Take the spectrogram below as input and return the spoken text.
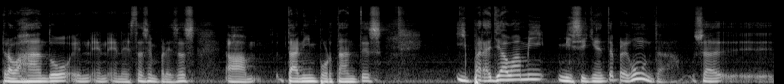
trabajando en, en, estas empresas ah, tan importantes y para allá va mi, mi siguiente pregunta. O sea, eh,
